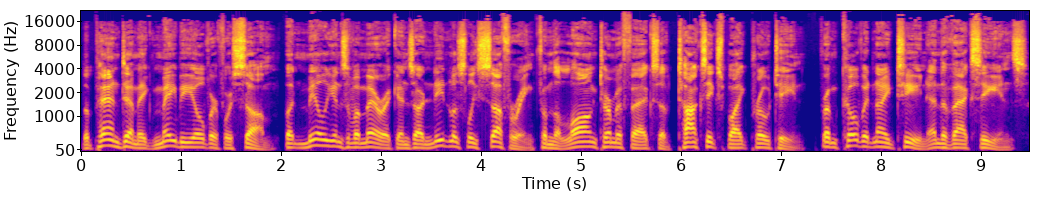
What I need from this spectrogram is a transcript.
The pandemic may be over for some, but millions of Americans are needlessly suffering from the long term effects of toxic spike protein from COVID 19 and the vaccines.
